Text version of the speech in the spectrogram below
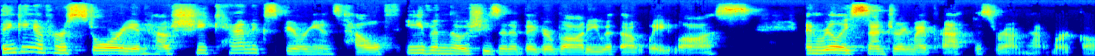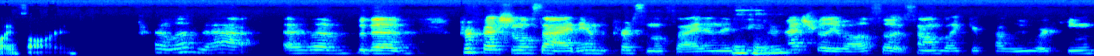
thinking of her story and how she can experience health even though she's in a bigger body without weight loss, and really centering my practice around that work going forward. I love that. I love the professional side and the personal side, and they seem mm-hmm. to mesh really well. So it sounds like you're probably working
